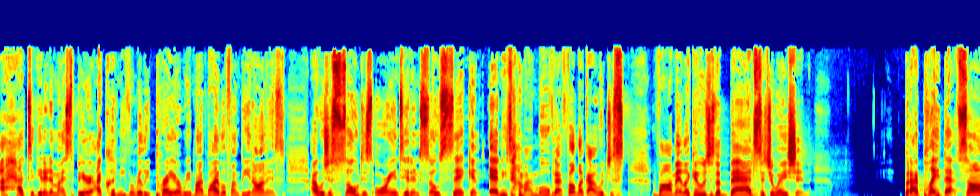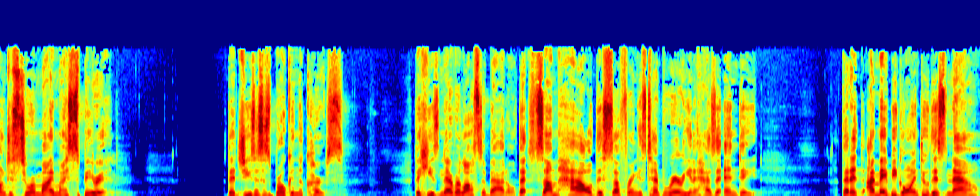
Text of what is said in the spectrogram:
I, had to get it in my spirit. I couldn't even really pray or read my Bible if I'm being honest. I was just so disoriented and so sick and anytime I moved I felt like I would just vomit. Like it was just a bad situation. But I played that song just to remind my spirit that Jesus has broken the curse. That he's never lost a battle, that somehow this suffering is temporary and it has an end date. That it, I may be going through this now,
